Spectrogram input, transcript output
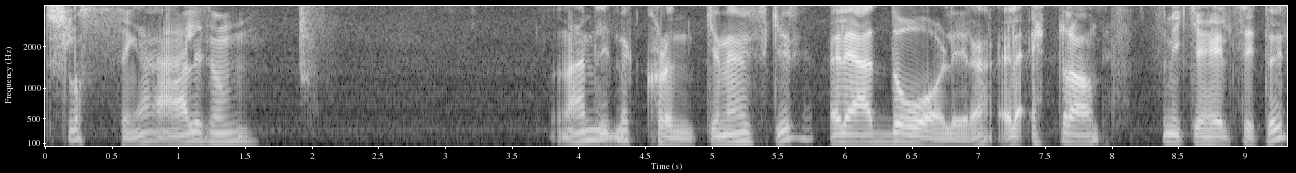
slåssinga er liksom Den er litt mer klønk enn jeg husker. Eller jeg er dårligere. Eller et eller annet som ikke helt sitter.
